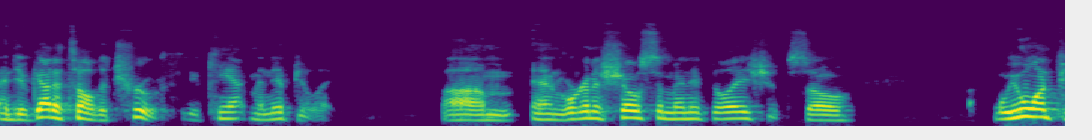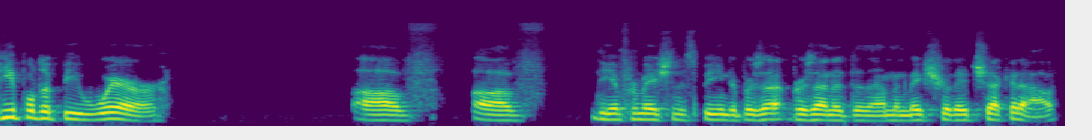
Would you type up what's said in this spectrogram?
and you've got to tell the truth. You can't manipulate. Um, and we're going to show some manipulation. So we want people to beware of of the information that's being present, presented to them and make sure they check it out.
